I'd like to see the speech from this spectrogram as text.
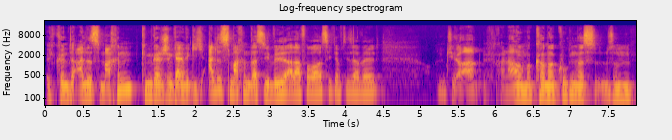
Ich könnte alles machen. Kim Kardashian kann wirklich alles machen, was sie will, aller Voraussicht auf dieser Welt. Und ja, keine Ahnung, man kann mal gucken, was so ein.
